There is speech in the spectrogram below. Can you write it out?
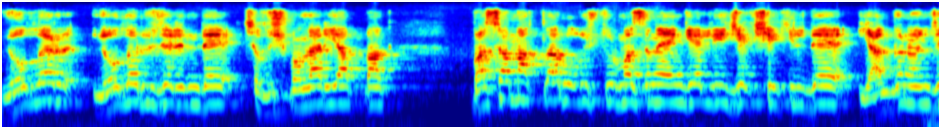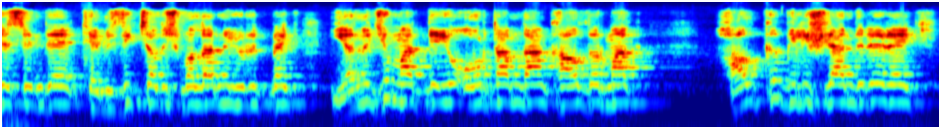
yollar yollar üzerinde çalışmalar yapmak, basamaklar oluşturmasını engelleyecek şekilde yangın öncesinde temizlik çalışmalarını yürütmek, yanıcı maddeyi ortamdan kaldırmak, halkı bilinçlendirerek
